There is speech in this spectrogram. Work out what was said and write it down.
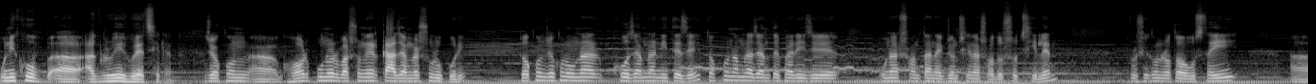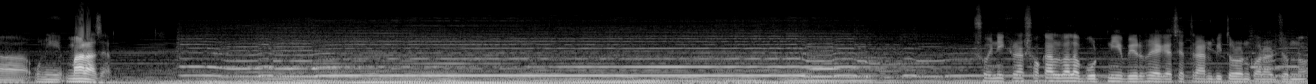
উনি খুব আগ্রহী হয়েছিলেন। যখন ঘর পুনর্বাসনের কাজ আমরা শুরু করি, তখন যখন ওনার খোঁজ আমরা নিতে যাই, তখন আমরা জানতে পারি যে ওনার সন্তান একজন সেনা সদস্য ছিলেন। প্রশিক্ষণরত অবস্থায় উনি মারা যান। সৈনিকরা সকালবেলা বোট নিয়ে বের হয়ে গেছে ত্রাণ বিতরণ করার জন্য।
